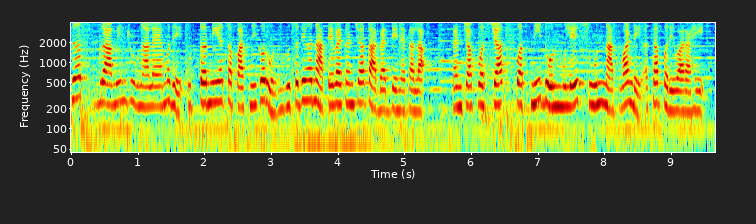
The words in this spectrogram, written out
जत ग्रामीण रुग्णालयामध्ये उत्तरनीय तपासणी करून मृतदेह नातेवाईकांच्या ताब्यात देण्यात आला. त्यांच्या पश्चात पत्नी दोन मुले सून नातवांडे असा परिवार आहे.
